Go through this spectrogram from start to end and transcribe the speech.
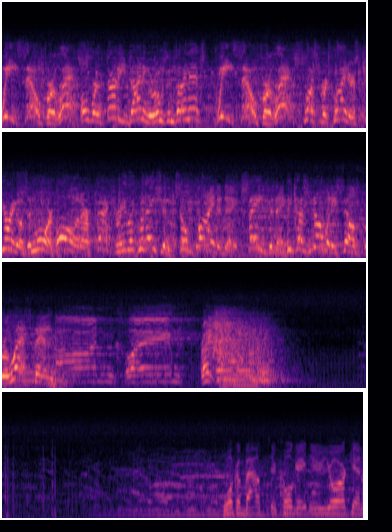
we sell for less. Over 30 dining rooms and dinettes, we sell for less. Plus recliners, curios, and more, all at our factory liquidation. So buy today, save today, because nobody sells for less than... Unclaimed Freight. Welcome back to Colgate, New York, and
